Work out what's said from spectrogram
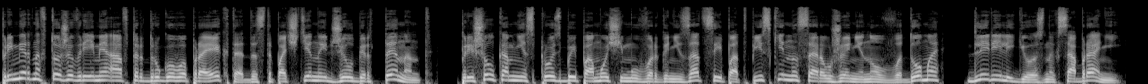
Примерно в то же время автор другого проекта, достопочтенный Джилберт Теннант, пришел ко мне с просьбой помочь ему в организации подписки на сооружение нового дома для религиозных собраний.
